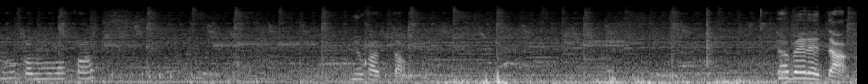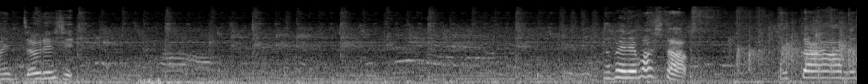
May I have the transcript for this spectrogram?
なんかもうわかよかった。食べれた。めっちゃ嬉しい。食べれました。やっためっ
